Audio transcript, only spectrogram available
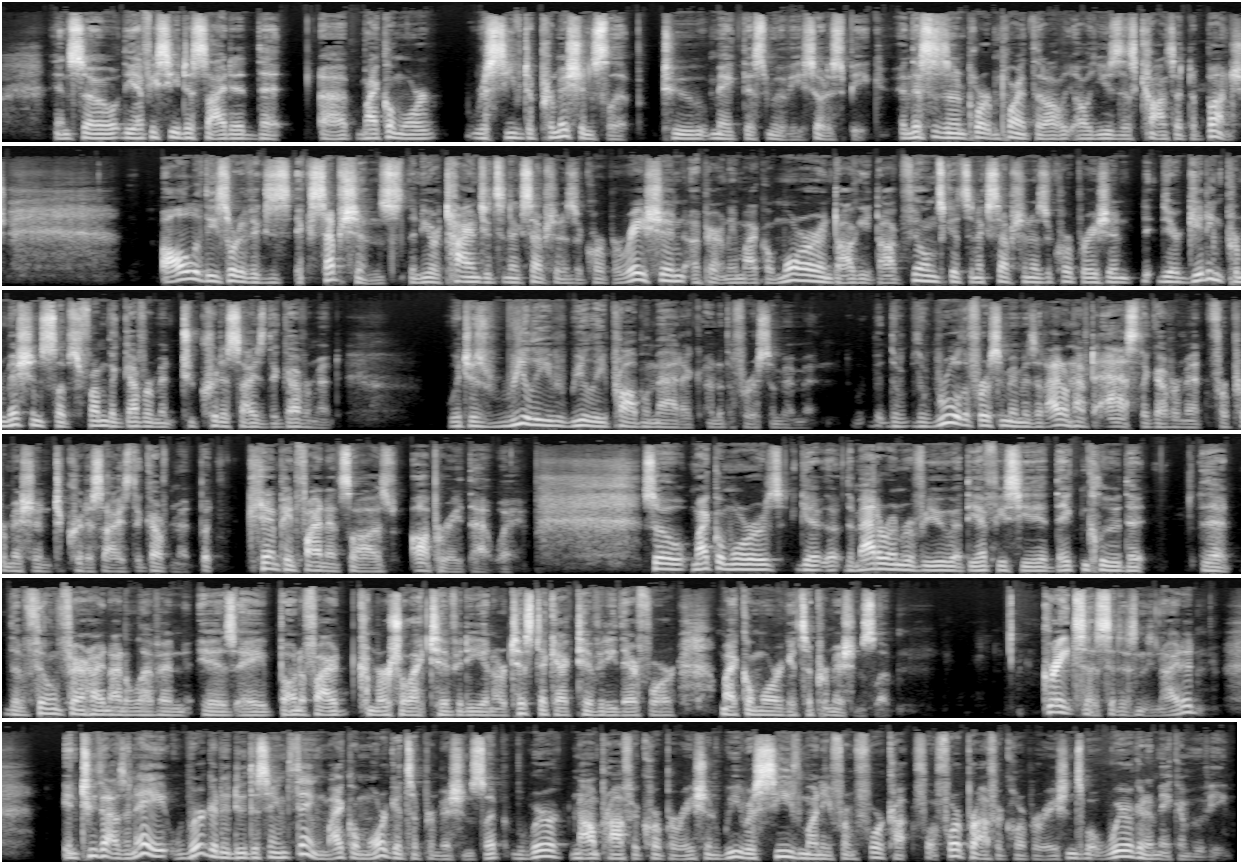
And so the FEC decided that uh, michael moore received a permission slip to make this movie so to speak. And this is an important point that i'll, I'll use this concept a bunch all of these sort of ex- exceptions. The New York Times gets an exception as a corporation. Apparently, Michael Moore and Dog Eat Dog Films gets an exception as a corporation. They're getting permission slips from the government to criticize the government, which is really, really problematic under the First Amendment. The, the rule of the First Amendment is that I don't have to ask the government for permission to criticize the government, but campaign finance laws operate that way. So Michael Moore's the matter review at the FEC, they conclude that that the film Fahrenheit 9/11 is a bona fide commercial activity and artistic activity. Therefore, Michael Moore gets a permission slip. Great, says Citizens United. In 2008, we're going to do the same thing. Michael Moore gets a permission slip. We're a nonprofit corporation. We receive money from for, for profit corporations, but we're going to make a movie.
